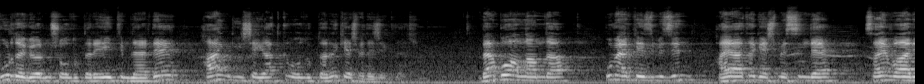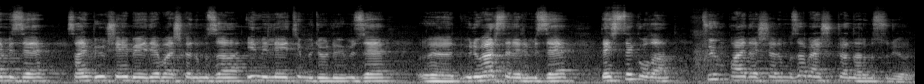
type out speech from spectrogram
burada görmüş oldukları eğitimlerde hangi işe yatkın olduklarını keşfedecekler. Ben bu anlamda bu merkezimizin hayata geçmesinde Sayın Valimize, Sayın Büyükşehir Belediye Başkanımıza, İl Milli Eğitim Müdürlüğümüze, e, üniversitelerimize destek olan tüm paydaşlarımıza ben şükranlarımı sunuyorum.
